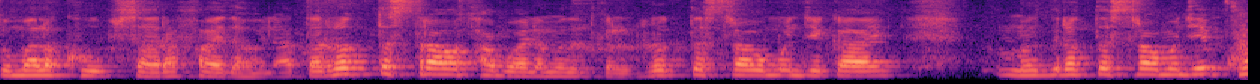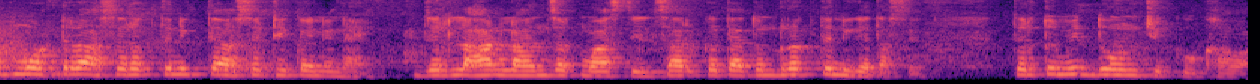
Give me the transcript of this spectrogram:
तुम्हाला खूप सारा फायदा होईल. आता रक्तस्राव थांबवायला मदत करेल. रक्तस्राव म्हणजे काय? मग रक्तस्राव म्हणजे खूप मोठं असं रक्त निघतं असं ठिकाणी नाही. जर लहान लहान जखमा असतील सारखं त्यातून रक्त निघत असेल तर तुम्ही दोन चिक्कू खावा.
